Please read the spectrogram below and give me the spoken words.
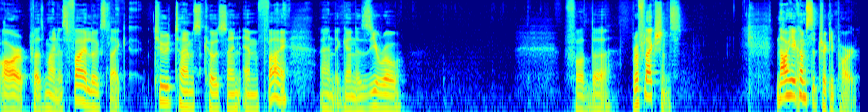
r plus minus phi looks like 2 times cosine m phi, and again a 0 for the reflections. Now here comes the tricky part.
